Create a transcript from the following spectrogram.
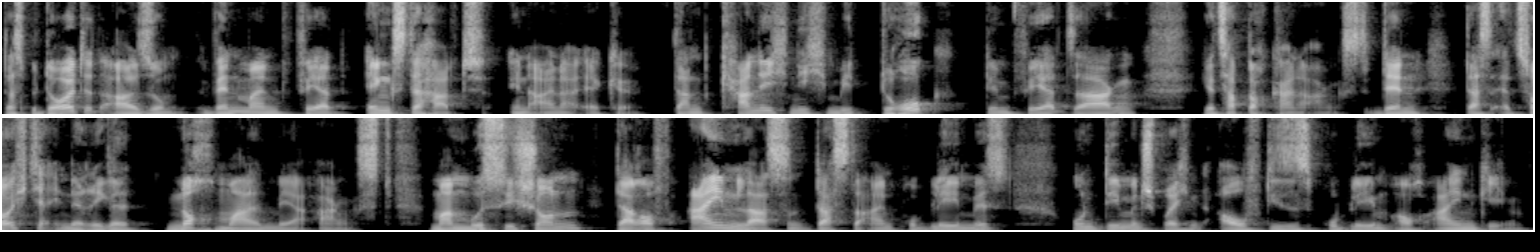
Das bedeutet also, wenn mein Pferd Ängste hat in einer Ecke, dann kann ich nicht mit Druck dem Pferd sagen, jetzt habt doch keine Angst. Denn das erzeugt ja in der Regel noch mal mehr Angst. Man muss sich schon darauf einlassen, dass da ein Problem ist und dementsprechend auf dieses Problem auch eingehen.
